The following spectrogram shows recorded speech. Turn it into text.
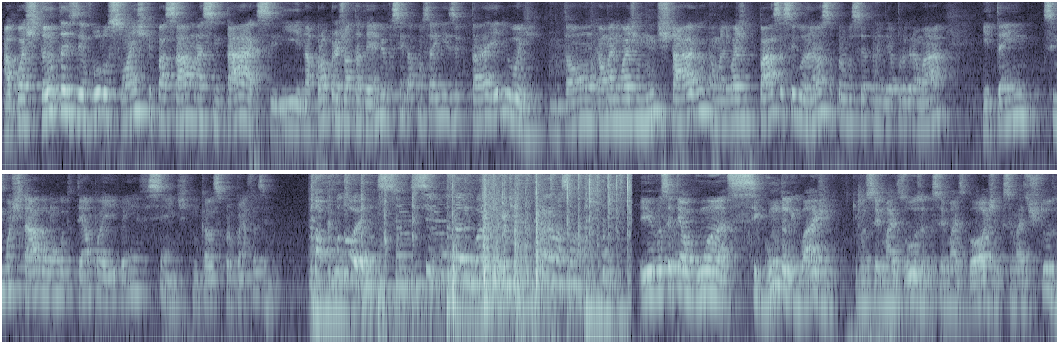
após tantas evoluções que passaram na sintaxe e na própria JVM, você ainda consegue executar ele hoje. Então é uma linguagem muito estável, é uma linguagem que passa segurança para você aprender a programar e tem se mostrado ao longo do tempo aí bem eficiente no que ela se propõe a fazer. Tópico 2. Segunda linguagem de programação. E você tem alguma segunda linguagem que você mais usa, que você mais gosta, que você mais estuda?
